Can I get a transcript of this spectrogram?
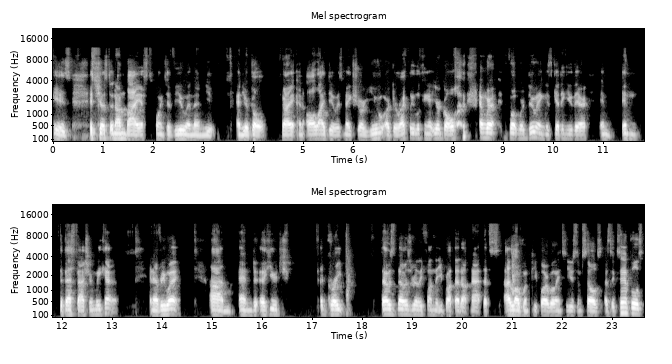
Is it's just an unbiased point of view, and then you and your goal, right? And all I do is make sure you are directly looking at your goal, and we're what we're doing is getting you there in in the best fashion we can, in every way um, and a huge, a great. That was that was really fun that you brought that up, Matt. That's I love when people are willing to use themselves as examples.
